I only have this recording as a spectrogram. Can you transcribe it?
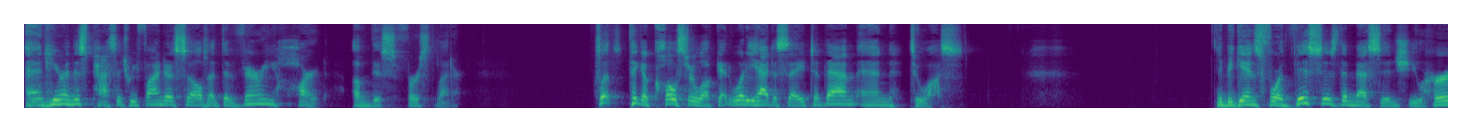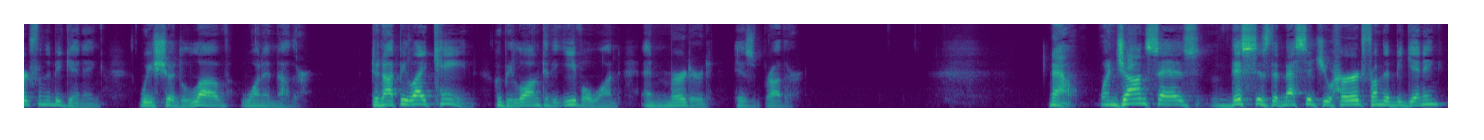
And here in this passage, we find ourselves at the very heart of this first letter. So let's take a closer look at what he had to say to them and to us. He begins, For this is the message you heard from the beginning. We should love one another. Do not be like Cain, who belonged to the evil one and murdered his brother. Now, when John says, This is the message you heard from the beginning,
